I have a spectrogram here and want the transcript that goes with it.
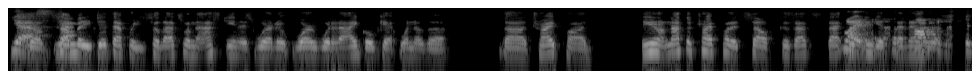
Yes, yeah. Somebody did that for you. So that's what I'm asking is where to, where would I go get one of the, the tripod? You know, not the tripod itself, because that's, that, you can get that anywhere. the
